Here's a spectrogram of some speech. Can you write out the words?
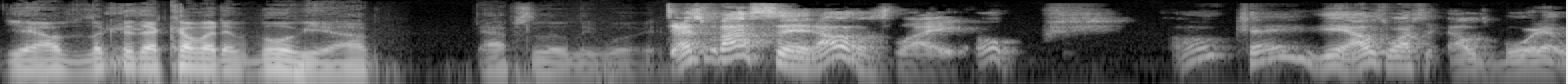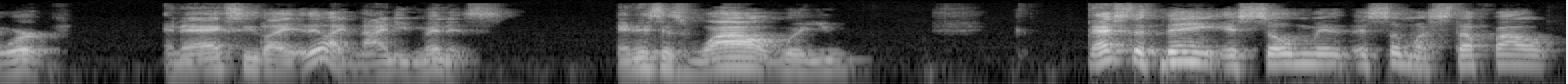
Yeah, I was looking at that cover of the movie. I absolutely would. That's what I said. I was like, oh, okay, yeah. I was watching. I was bored at work, and they actually like they're like ninety minutes, and it's just wild where you. That's the thing. It's so many. It's so much stuff out.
